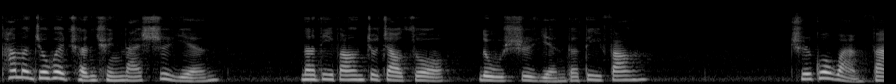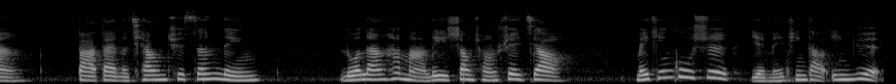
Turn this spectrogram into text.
他们就会成群来试盐。那地方就叫做鹿试盐的地方。吃过晚饭，爸带了枪去森林。罗兰和玛丽上床睡觉，没听故事，也没听到音乐。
